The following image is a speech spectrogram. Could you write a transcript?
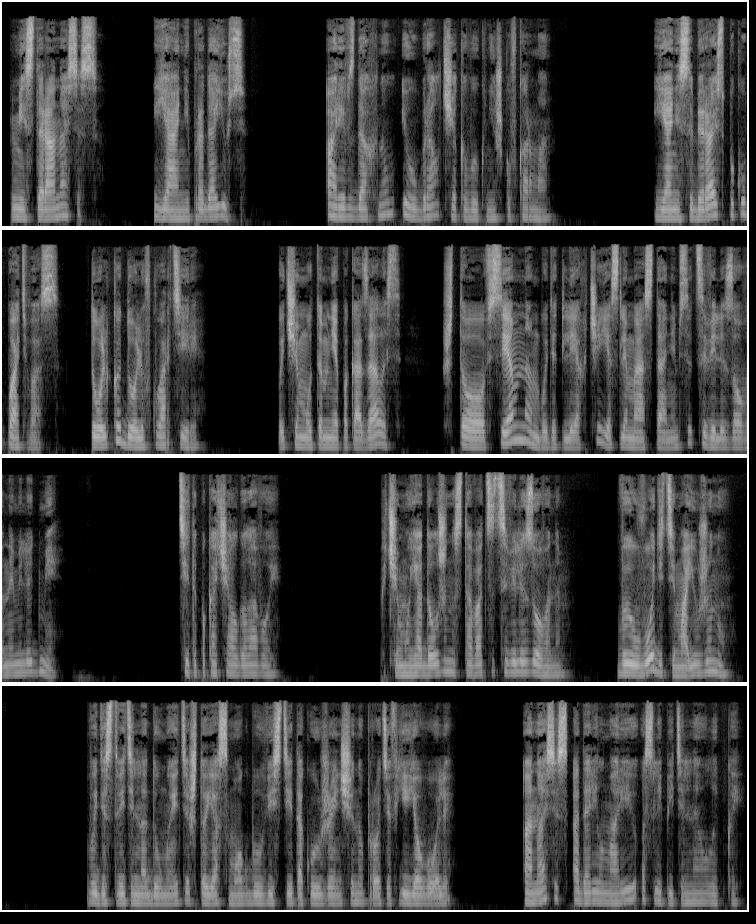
«Мистер Анасис, я не продаюсь». Ари вздохнул и убрал чековую книжку в карман. «Я не собираюсь покупать вас, только долю в квартире. Почему-то мне показалось, что всем нам будет легче, если мы останемся цивилизованными людьми». Тита покачал головой. «Почему я должен оставаться цивилизованным? Вы уводите мою жену». «Вы действительно думаете, что я смог бы увести такую женщину против ее воли?» Анасис одарил Марию ослепительной улыбкой.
